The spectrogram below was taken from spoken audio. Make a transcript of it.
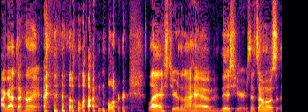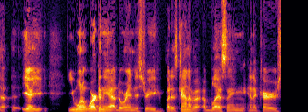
I got to hunt a lot more last year than I have this year. So it's almost, uh, you know, you you want to work in the outdoor industry, but it's kind of a, a blessing and a curse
